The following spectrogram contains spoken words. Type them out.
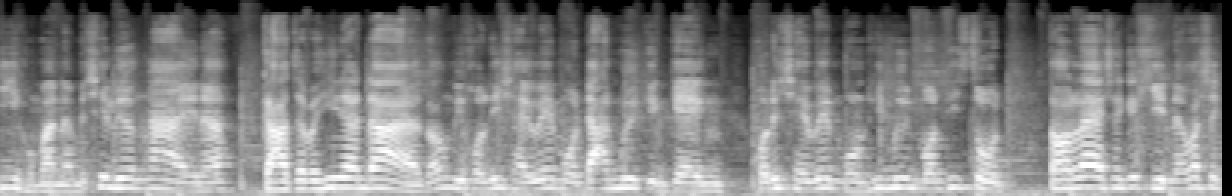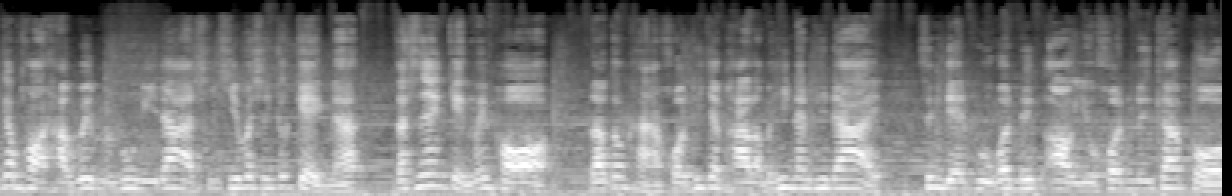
ที่ของมันน่ะไม่ใช่เรื่องง่ายนะการจะไปที่นั่นได้ต้องมีคนที่ใช้เวทมนต์ด้านมืดเก่งๆคนที่ใช้เวทมนต์ที่มืดมนที่สุด ตอนแรกฉันก็คิดนะว่าฉันก็พอทำเวทมนต์พวกนี้ได้ฉันคิดว่าฉันก็เก่งนะ แต่ฉันยังเก่งไม่พอ เราต้องหาคนที่จะพาเราไปที่นั่นให้ได้ ซึ่งเดนพูก็นึกออกอยู่คนนึงครับผม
